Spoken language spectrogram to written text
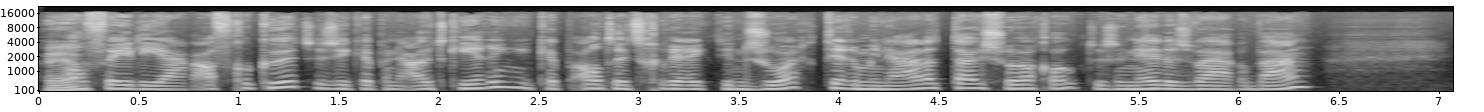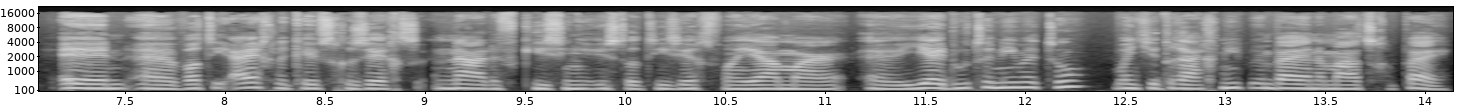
Ja. Al vele jaren afgekeurd. Dus ik heb een uitkering. Ik heb altijd gewerkt in de zorg. Terminale thuiszorg ook. Dus een hele zware baan. En eh, wat hij eigenlijk heeft gezegd na de verkiezingen... is dat hij zegt van ja, maar eh, jij doet er niet meer toe. Want je draagt niet meer bij aan de maatschappij.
